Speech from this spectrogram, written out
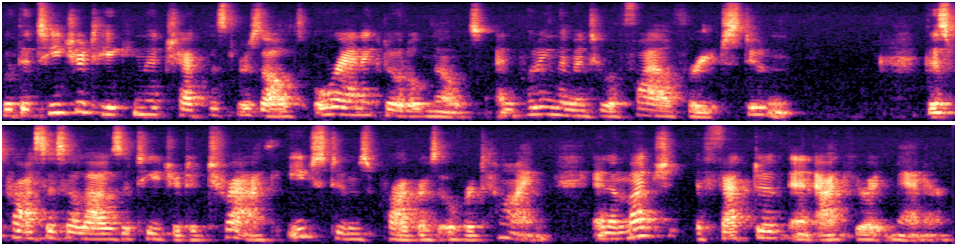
with the teacher taking the checklist results or anecdotal notes and putting them into a file for each student. This process allows the teacher to track each student's progress over time in a much effective and accurate manner.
